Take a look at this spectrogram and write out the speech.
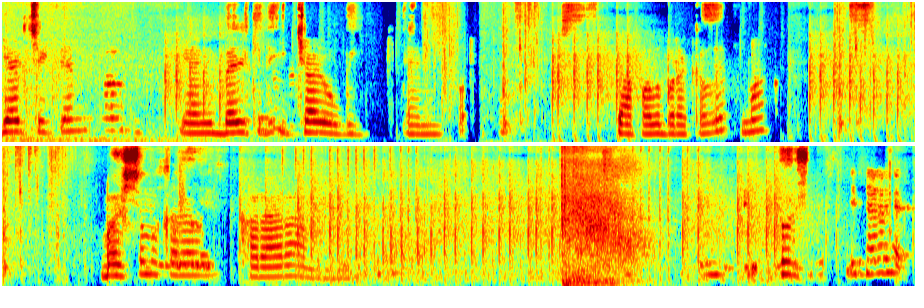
Gerçekten yani belki de iki ay oldu yani yapalı bırakalı ama başlama kararı, kararı aldım. Yani. Dur şu- En çok ben hiç bakmak istemiyorum.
